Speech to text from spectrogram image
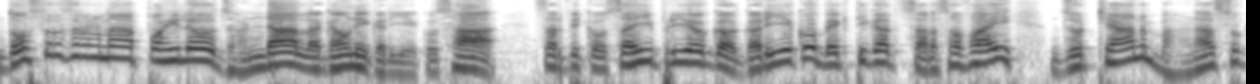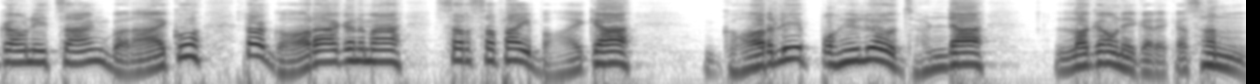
दोस्रो चरणमा पहिलो झण्डा लगाउने गरिएको छ। चर्पीको सही प्रयोग गरिएको व्यक्तिगत सरसफाई जुठ्यान भाँडा सुकाउने चाङ बनाएको र घर आँगनमा सरसफाई भएका घरले पहिलो झण्डा लगाउने गरेका छन्।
